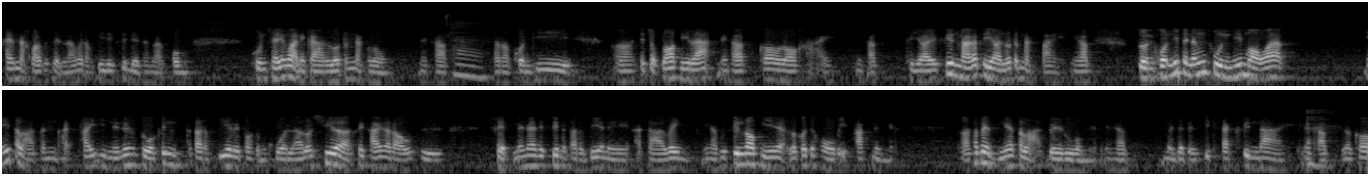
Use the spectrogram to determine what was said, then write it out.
ให้น้ำหนักร้อยเปอร์เซ็นแล้วว่าดอกเบี้ยจะขึ้นเดือนธันวาคม คุณใช้จังหวะในการลดน้ำหนักลงนะครับค่ะสำหรับคนที่เอ่อจะจบรอบนี้แล้วนะครับ ก็รอขายนะครับ ทยอยขึ้นมาก็ทยอยลดน้ำหนักไปนะครับ ส่วนคนที่เป็นนักทุนที่มองว่านี่ตลาดมันไพรอินในเรื่องตัวขึ้นอัตราดอกเบี้ยไปพอสมควรแล้วแล้วเชื่อคล้ายๆกับเราคือเฟดไม่น่าจะขึ้นอัตราดอกเบี้ยในอัตราเร่งนะครับคือขึ้นรอบนี้เนี่ยเราก็จะโฮอีกพักหนึ่งเนี่ยถ้าเป็นแบบนี้ตลาดโดยรวมเนี่ยนะครับ มันจะเป็นซิกแซกขึ้นได้นะครับ แล้วก็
